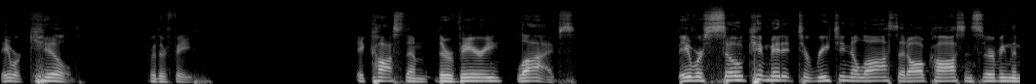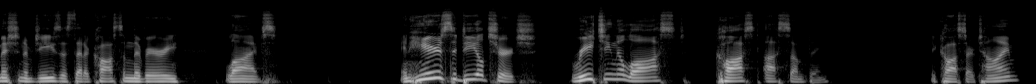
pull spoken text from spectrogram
They were killed for their faith. It cost them their very lives. They were so committed to reaching the lost at all costs and serving the mission of Jesus that it cost them their very lives. And here's the deal, church reaching the lost cost us something. It cost our time,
